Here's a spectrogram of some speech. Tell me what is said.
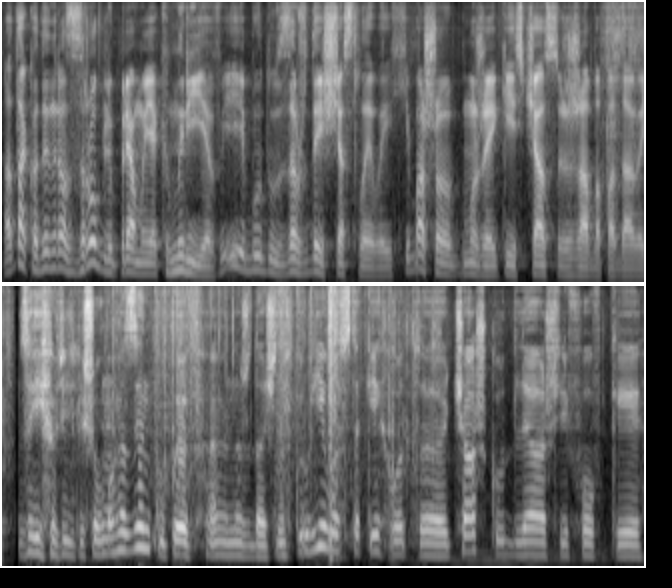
А так один раз зроблю прямо як мріяв, і буду завжди щасливий. Хіба що може якийсь час жаба подавить. Заїхав тільки що в магазин, купив е, наждачних кругів ось таких от е, чашку для шліфовки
